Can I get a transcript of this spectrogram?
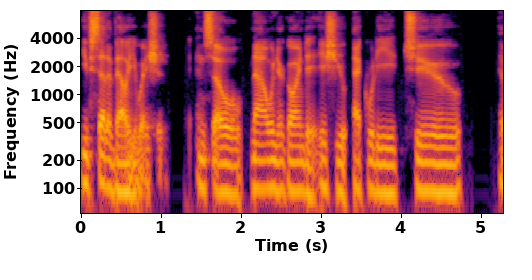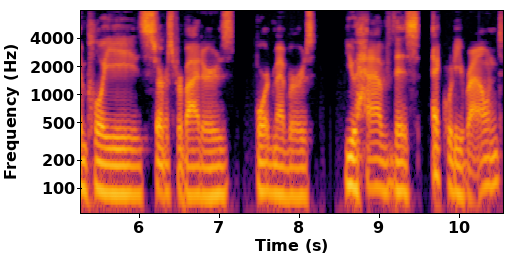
you've set a valuation. And so now when you're going to issue equity to employees, service providers, board members, you have this equity round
